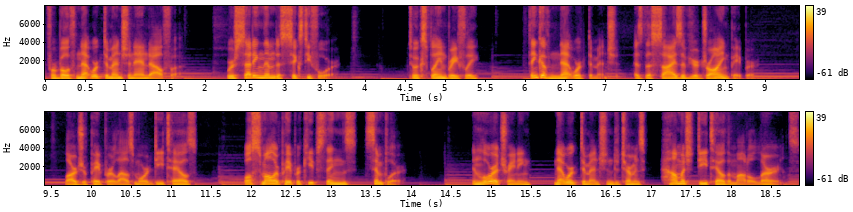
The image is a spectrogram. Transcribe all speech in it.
For both network dimension and alpha, we're setting them to 64. To explain briefly, think of network dimension as the size of your drawing paper. Larger paper allows more details, while smaller paper keeps things simpler. In LoRa training, network dimension determines how much detail the model learns.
